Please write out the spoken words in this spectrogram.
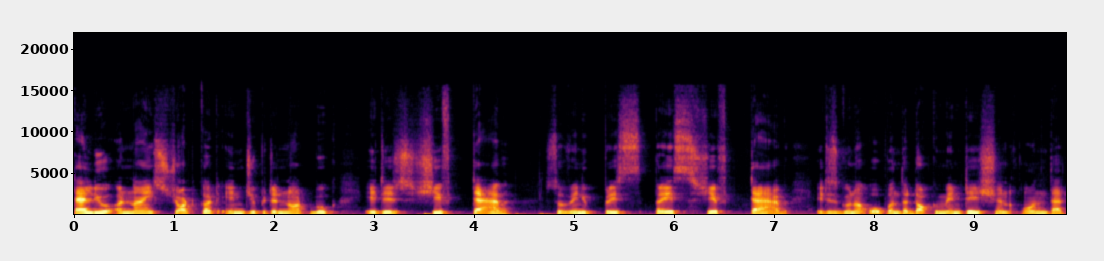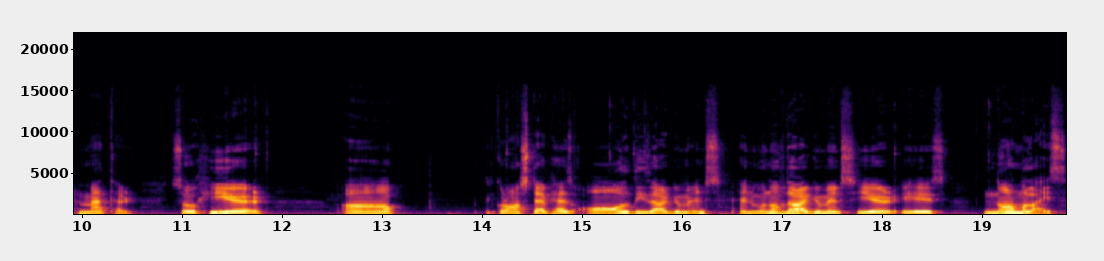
tell you a nice shortcut in jupyter notebook. It is shift tab. So when you press press shift tab it is gonna open the documentation on that method. So here uh, cross tab has all these arguments and one of the arguments here is normalize.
